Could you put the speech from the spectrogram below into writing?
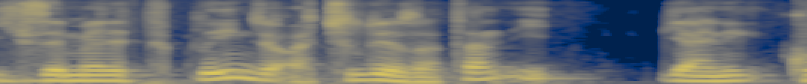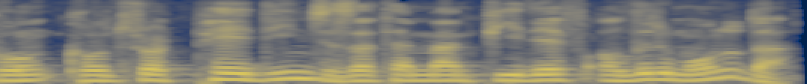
XML'e tıklayınca açılıyor zaten. Yani kontrol P deyince zaten ben PDF alırım onu da.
